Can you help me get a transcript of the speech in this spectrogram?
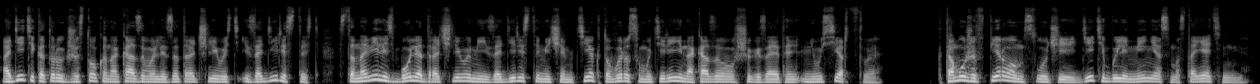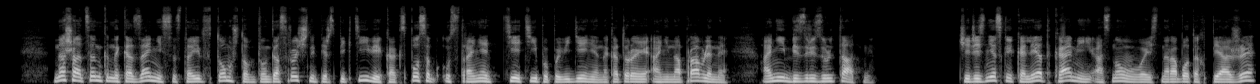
А дети, которых жестоко наказывали за дрочливость и задиристость, становились более дрочливыми и задиристыми, чем те, кто вырос у матерей, наказывавших за это не усердствуя. К тому же в первом случае дети были менее самостоятельными. Наша оценка наказаний состоит в том, что в долгосрочной перспективе, как способ устранять те типы поведения, на которые они направлены, они безрезультатны. Через несколько лет Камий, основываясь на работах Пиаже,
